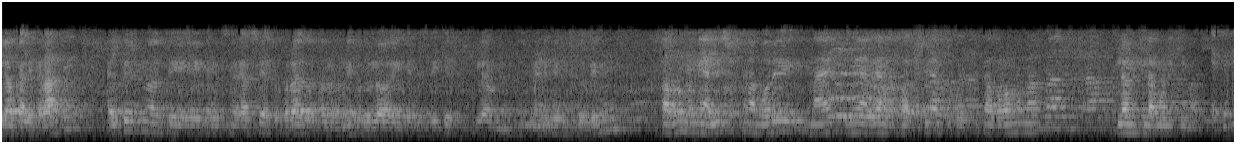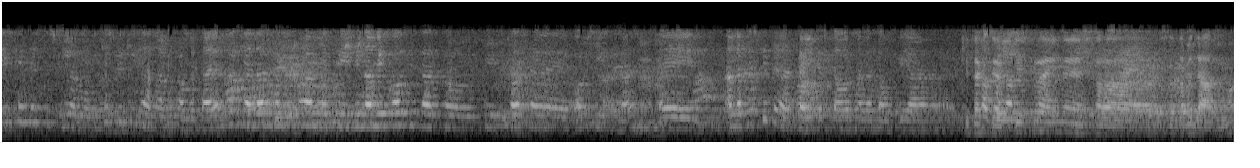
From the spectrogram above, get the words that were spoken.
λέω Καλλικράτη. Ελπίζουμε ότι και με τη συνεργασία του Προέδρου του Λεωνίδου Δουλόη και της δικής του πλέον σημερινή διοίκηση του Δήμου θα βρούμε μια λύση ώστε να μπορεί να έχει μια αδειάνα παρουσία στα πολιτικά δρόμενα πλέον η φιλαρμονική μας. Επειδή είστε στις φιλαρμονικέ, τι γίνεται ανάλογα με τα έργα και ανάλογα με τη δυναμικότητα τη κάθε ορχήστρα. Ναι, ναι. Ε, αναφερθείτε να θέλετε στα όργανα τα οποία. Κοιτάξτε, η ορχήστρα είναι 45 άτομα,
